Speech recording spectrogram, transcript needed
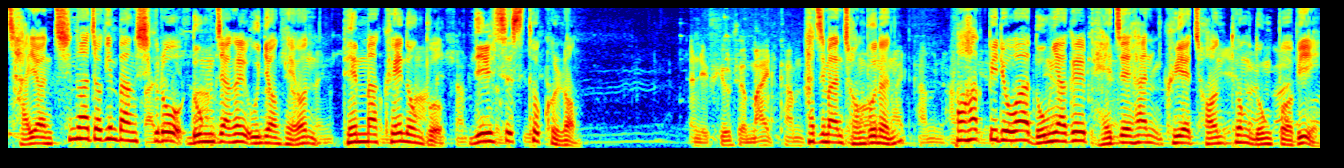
자연 친화적인 방식으로 농장을 운영해온 덴마크의 농부 닐스 스톡홀름. 하지만 정부는 화학 비료와 농약을 배제한 그의 전통 농법이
